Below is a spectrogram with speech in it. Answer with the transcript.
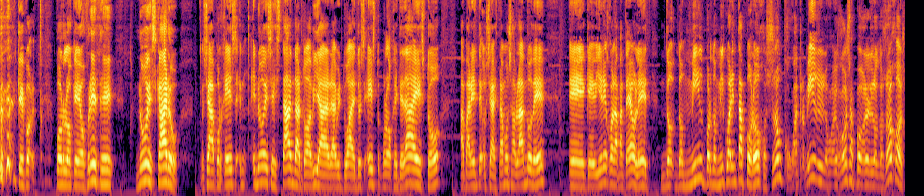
que por, por lo que ofrece no es caro. O sea, porque es, no es estándar todavía la virtual. Entonces, esto, por lo que te da esto, aparente, o sea, estamos hablando de eh, que viene con la pantalla OLED. 2000 por 2040 por ojos. Son 4000 cosas por los dos ojos.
